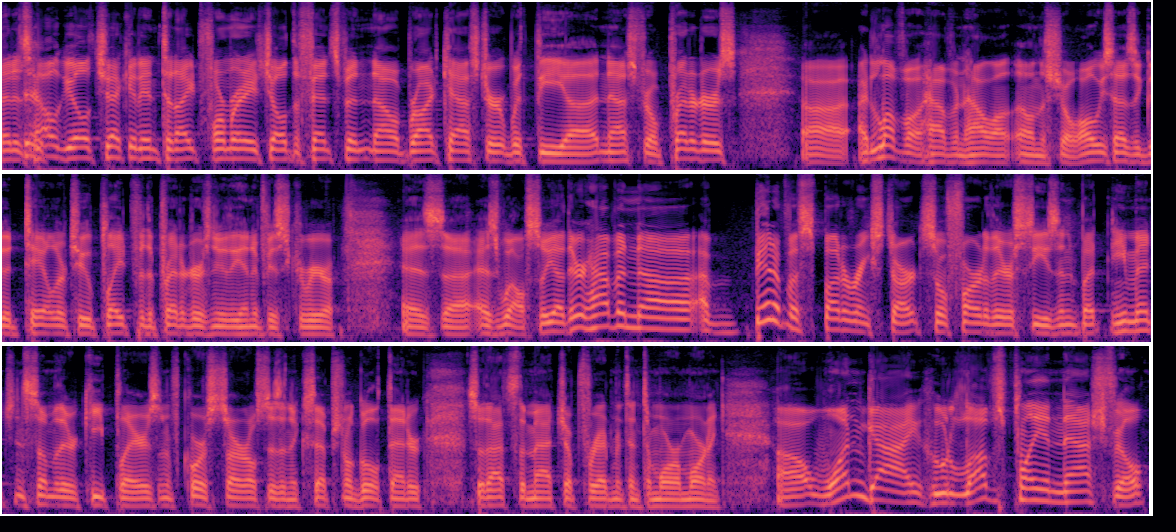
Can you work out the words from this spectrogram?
That is Hal Gill checking in tonight, former NHL defenseman, now a broadcaster with the uh, Nashville Predators. Uh, I love uh, having Hal on the show. Always has a good tale or two. Played for the Predators near the end of his career as uh, as well. So yeah, they're having uh, a bit of a sputtering start so far to their season. But he mentioned some of their key players, and of course Saros is an exceptional goaltender. So that's the matchup for Edmonton tomorrow morning. Uh, one guy who loves playing Nashville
